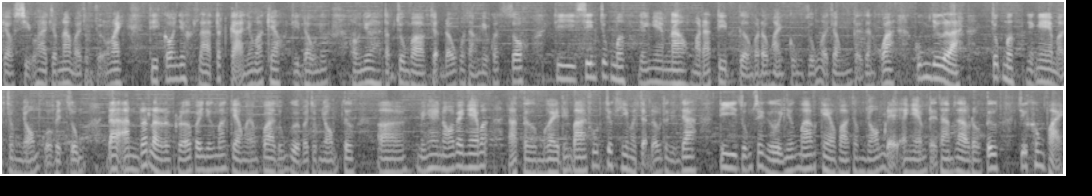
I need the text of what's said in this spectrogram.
kèo xỉu 2.5 ở trong trận đấu này. Thì coi như là tất cả những má kèo thì đầu nữa hầu như là tập trung vào trận đấu của thằng Newcastle. Thì xin chúc mừng những anh em nào mà đã tin tưởng và đồng hành cùng Dũng ở trong thời gian qua, cũng như là chúc mừng những em ở trong nhóm của Việt Dũng đã ăn rất là rực rỡ với những mã kèo ngày hôm qua Dũng gửi vào trong nhóm từ uh, mình hay nói với anh em á là từ 10 đến 30 phút trước khi mà trận đấu diễn ra thì Dũng sẽ gửi những mã kèo vào trong nhóm để anh em thể tham gia vào đầu tư chứ không phải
